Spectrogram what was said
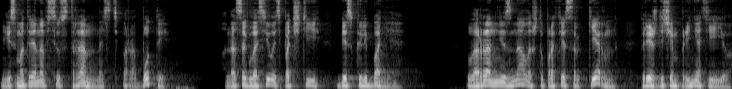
Несмотря на всю странность работы, она согласилась почти без колебания. Лоран не знала, что профессор Керн, прежде чем принять ее,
